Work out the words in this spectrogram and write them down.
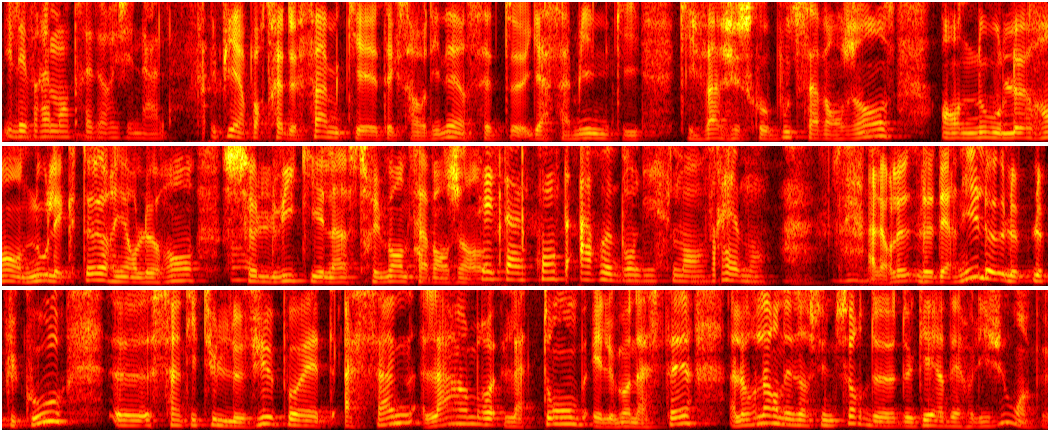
Il est vraiment très original. Et puis un portrait de femme qui est extraordinaire, cette Yassamine qui, qui va jusqu'au bout de sa vengeance en nous leurrant, nous lecteurs, et en leurrant celui qui est l'instrument de sa vengeance. C'est un conte à rebondissement, vraiment. Alors le, dernier, le, plus court, euh, s'intitule Le vieux poète Hassan, l'arbre, la tombe et le monastère. Alors là, on est dans une sorte de, guerre des religions un peu.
